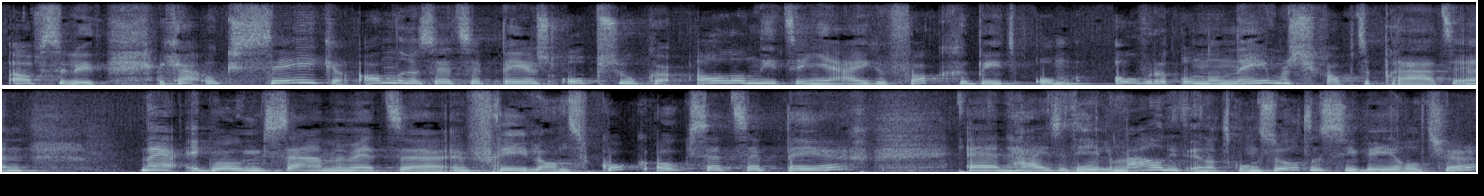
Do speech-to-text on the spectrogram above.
absoluut. Ga ook zeker andere ZZP'ers opzoeken, al dan niet in je eigen vakgebied, om over dat ondernemerschap te praten. En nou ja, ik woon samen met uh, een freelance kok, ook ZZP'er. En hij zit helemaal niet in dat consultancywereldje.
